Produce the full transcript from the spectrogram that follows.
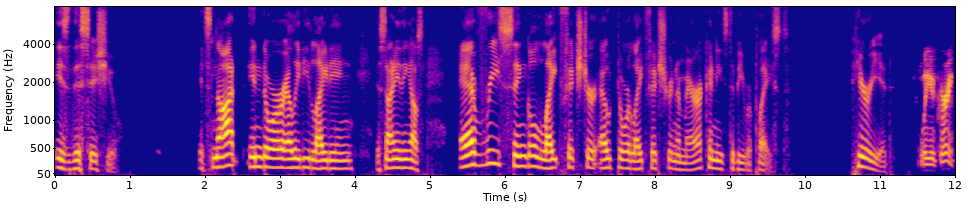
is this issue. It's not indoor LED lighting, it's not anything else. Every single light fixture, outdoor light fixture in America needs to be replaced. Period. We agree.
